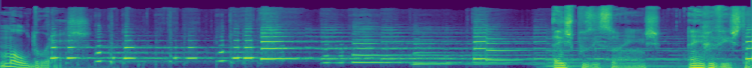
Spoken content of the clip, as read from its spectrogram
molduras. Exposições em revista.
